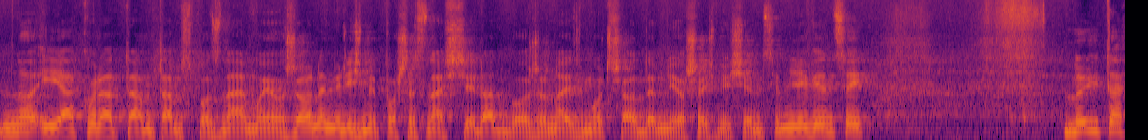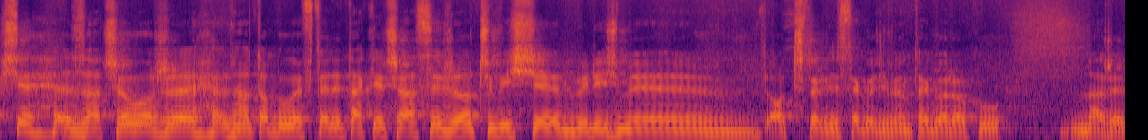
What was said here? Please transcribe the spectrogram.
No i akurat tam, tam poznałem moją żonę. Mieliśmy po 16 lat, bo żona jest młodsza ode mnie o 6 miesięcy mniej więcej. No i tak się zaczęło, że no to były wtedy takie czasy, że oczywiście byliśmy e, od 49 roku narze,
